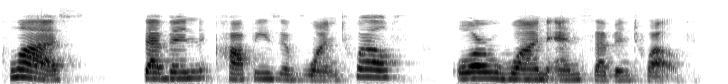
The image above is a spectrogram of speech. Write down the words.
plus 7 copies of 1 12th or 1 and 7 twelfths.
